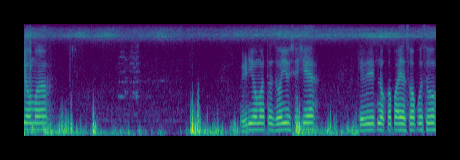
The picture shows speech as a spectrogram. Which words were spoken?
વિડીયોમાં. વિડીયોમાં તો જોયું છે છે કેવી રીતનો કપાય સોંપું છું.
